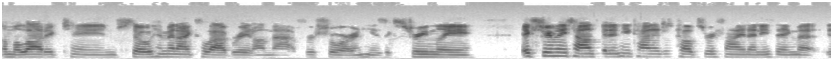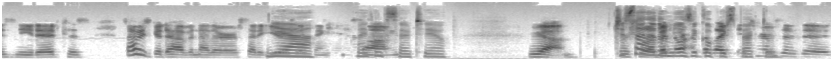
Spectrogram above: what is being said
a melodic change. So him and I collaborate on that for sure. And he's extremely, extremely talented and he kind of just helps refine anything that is needed because it's always good to have another set of ears, yeah, I think. I think so too. Yeah. Just that sure. other but musical no, but like, perspective. In terms of the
